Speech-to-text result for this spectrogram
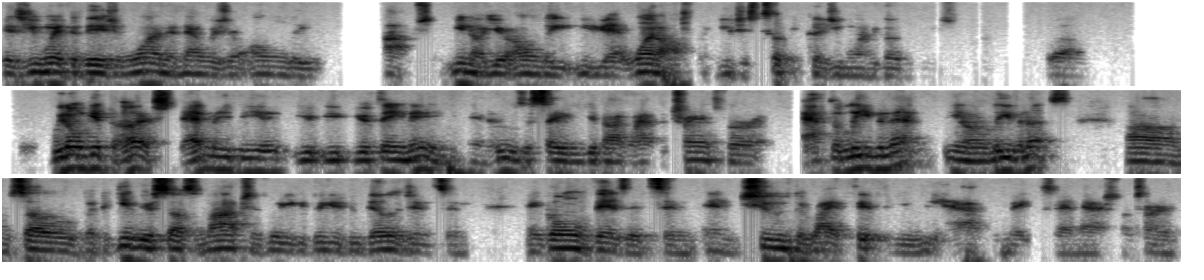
is you went to Division One and that was your only option. You know, you're only you had one offer. You just took it because you wanted to go to the Well, we don't get the hush. That may be a, your, your thing then. And who's to say you're not going to have to transfer after leaving that, you know, leaving us. Um, so, but to give yourself some options where you can do your due diligence and, and go on visits and, and choose the right fit for you, we have to make that national tournament.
